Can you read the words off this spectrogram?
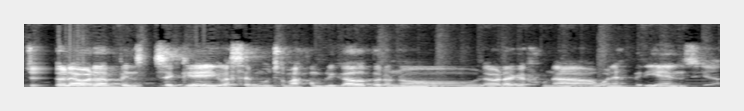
yo, la verdad pensé que iba a ser mucho más complicado, pero no, la verdad que fue una buena experiencia.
